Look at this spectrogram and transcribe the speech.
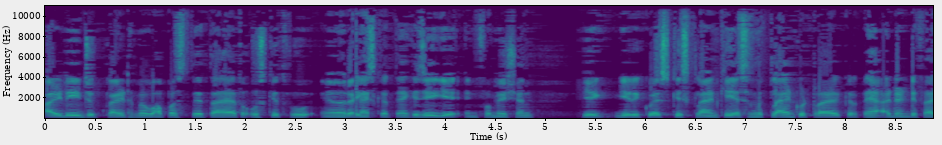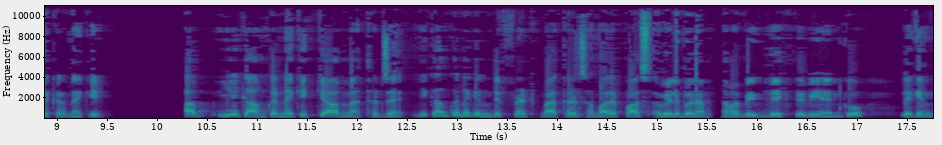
آئی ڈی جو کلائنٹ ہمیں واپس دیتا ہے تو اس کے تھرو ریکگنائز uh, کرتے ہیں کہ جی یہ انفارمیشن یہ یہ ریکویسٹ کس کلائنٹ کی اصل میں کلائنٹ کو ٹرائی کرتے ہیں آئیڈینٹیفائی کرنے کی۔ اب یہ کام کرنے کے کیا میتھڈز ہیں؟ یہ کام کرنے کے ڈفرینٹ میتھڈز ہمارے پاس اویلیبل ہیں۔ ہم ابھی دیکھتے بھی ہیں ان کو۔ لیکن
